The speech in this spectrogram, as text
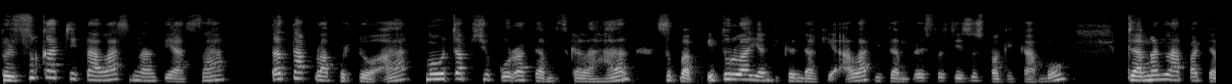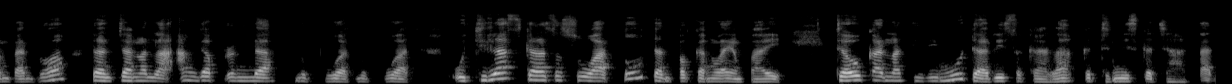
Bersukacitalah senantiasa, tetaplah berdoa, mengucap syukur dalam segala hal, sebab itulah yang digendaki Allah di dalam Kristus Yesus bagi kamu. Janganlah padamkan roh, dan janganlah anggap rendah nubuat-nubuat. Ujilah segala sesuatu dan peganglah yang baik. Jauhkanlah dirimu dari segala kejenis kejahatan.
